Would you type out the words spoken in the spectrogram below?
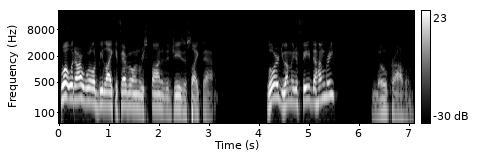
What would our world be like if everyone responded to Jesus like that? Lord, you want me to feed the hungry? No problem.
